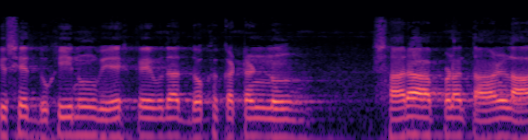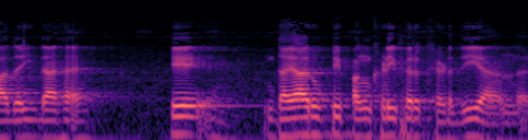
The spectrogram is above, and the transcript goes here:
ਕਿਸੇ ਦੁਖੀ ਨੂੰ ਵੇਖ ਕੇ ਉਹਦਾ ਦੁੱਖ ਕੱਟਣ ਨੂੰ ਸਾਰਾ ਆਪਣਾ ਤਾਣ ਲਾ ਦਈਦਾ ਹੈ। ਇਹ ਦਇਆ ਰੂਪੀ ਪੰਖੜੀ ਫਿਰ ਖਿੜਦੀ ਆ ਅੰਦਰ।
